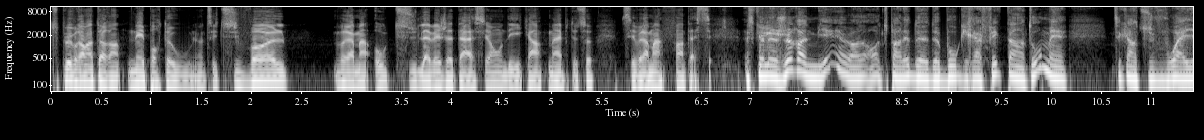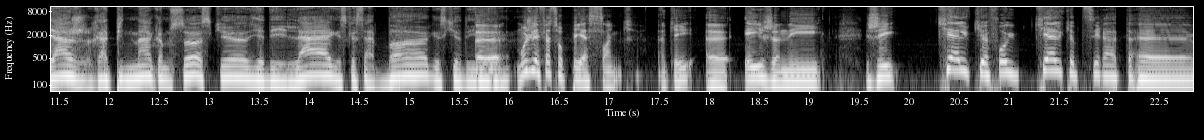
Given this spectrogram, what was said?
Tu peux vraiment te rendre n'importe où. là. Tu, sais, tu voles vraiment au-dessus de la végétation, des campements et tout ça. C'est vraiment fantastique. Est-ce que le jeu run bien? On- Tu parlais de, de beaux graphiques tantôt, mais sais, quand tu voyages rapidement comme ça, est-ce qu'il y a des lags? Est-ce que ça bug? Est-ce qu'il y a des. Euh, moi, je l'ai fait sur PS5, OK? Euh, et je n'ai... J'ai quelques fois eu quelques petits rat- euh,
